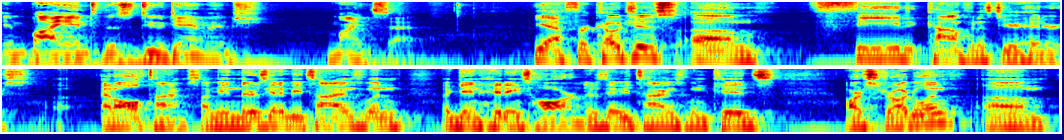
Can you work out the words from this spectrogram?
and buy into this do damage mindset. Yeah, for coaches, um, feed confidence to your hitters uh, at all times. I mean, there's going to be times when, again, hitting's hard. There's going to be times when kids are struggling. Um,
